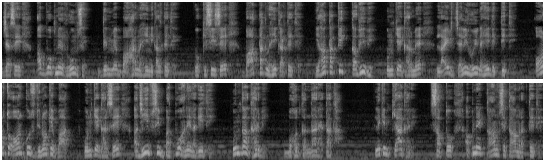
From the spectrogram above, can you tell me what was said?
जैसे अब वो अपने रूम से दिन में बाहर नहीं निकलते थे। वो किसी से बात तक नहीं करते थे। यहाँ तक कि कभी भी उनके घर में लाइट जली हुई नहीं दिखती थी। और तो और कुछ दिनों के बाद उनके घर से अजीब सी बदबू आने लगी थी। उनका घर भी बहुत गंदा रहता था। लेकिन क्या करे? सब तो अपने काम से काम रखते थे,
